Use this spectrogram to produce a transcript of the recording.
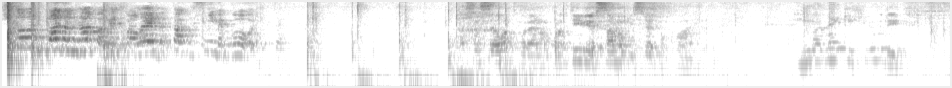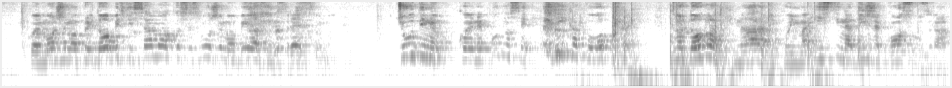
Što vam pada na pamet, Valer, da tako s njime govorite? Ja sam se otvoreno protivio, samo bi sve pokvario. Ima nekih ljudi koje možemo pridobiti samo ako se služimo obilaznim sredstvima. Čudine koje ne podnose nikakvo opiranje. Tvrdoglavih naravi kojima istina diže kosu u zrak.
